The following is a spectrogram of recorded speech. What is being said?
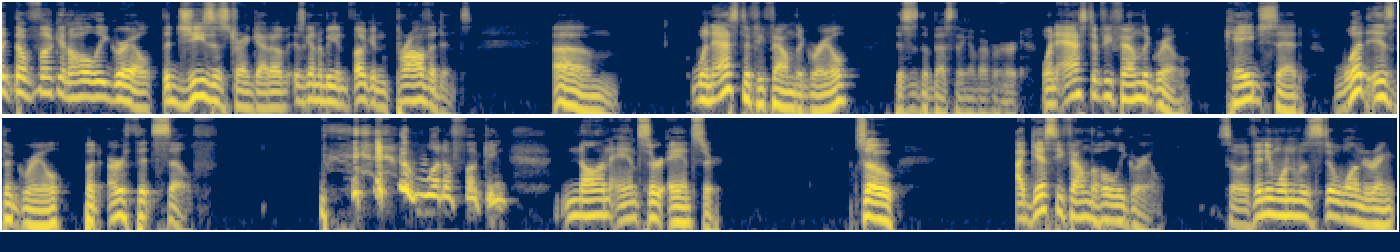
Like the fucking Holy Grail that Jesus drank out of is going to be in fucking Providence. Um, when asked if he found the Grail, this is the best thing I've ever heard. When asked if he found the Grail, Cage said, What is the Grail but Earth itself? what a fucking non answer answer. So, I guess he found the Holy Grail. So, if anyone was still wondering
